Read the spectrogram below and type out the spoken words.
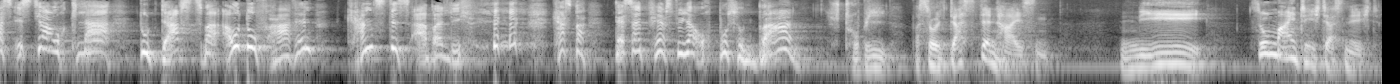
das ist ja auch klar. Du darfst zwar Auto fahren, kannst es aber nicht. Kaspar, deshalb fährst du ja auch Bus und Bahn. Struppi, was soll das denn heißen? Nee, so meinte ich das nicht.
